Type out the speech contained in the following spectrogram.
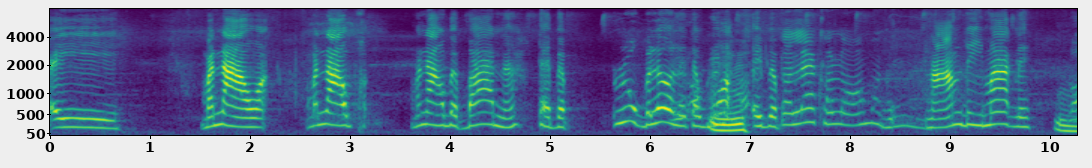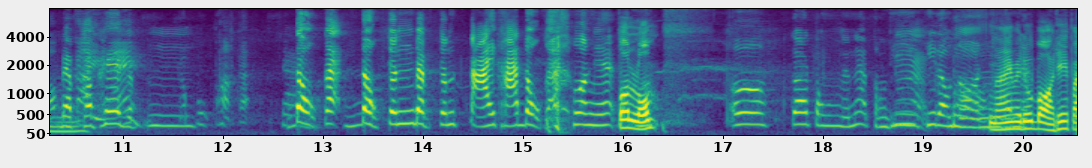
ไอ้มะนาวอะมะนาวมะนาวแบบบ้านนะแต่แบบ ลูกเบลเลอร์เลยแต่ว่าไอ้แบบตอนแรกเขาล้อมหมดเลยน้ำดีมากเลย อืม แบบประเภทแบบอืมกระปุกผักอะ ใช่ดกอะดกจนแบบจนตายขาดกอะ ว่างี้ต้นล้มเออ ก็ตรงนั้นน่ะตรงที่ที่เรานอนนายไปดูบ่อที่ไป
